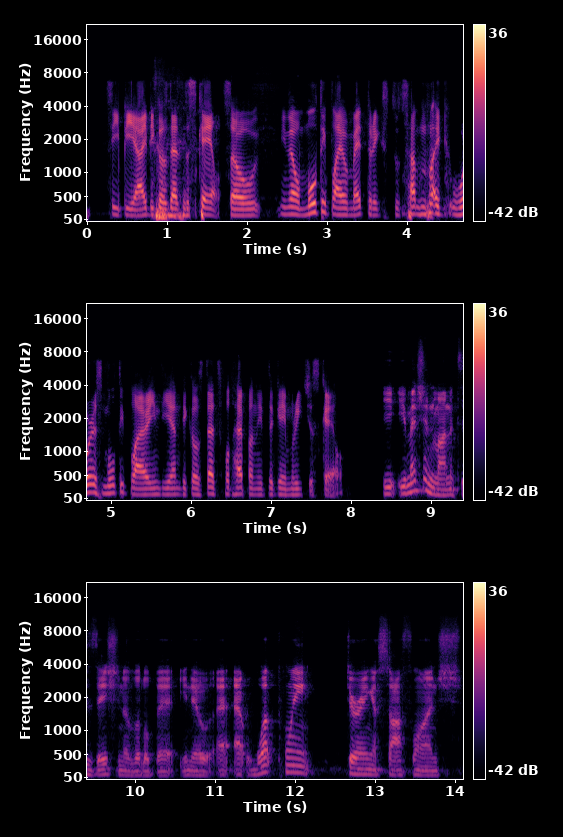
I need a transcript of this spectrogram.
CPI because that's the scale. So you know multiplier metrics to some like worse multiplier in the end because that's what happens if the game reaches scale. You, mentioned monetization a little bit. You know, at, at what point during a soft launch,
